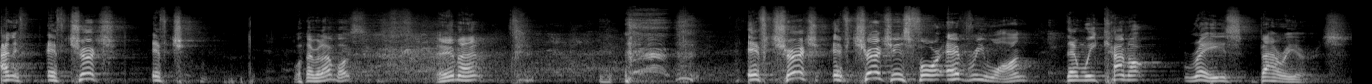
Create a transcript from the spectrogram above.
And if, if church, if, ch- whatever that was, amen. if church, if church is for everyone, then we cannot raise barriers.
